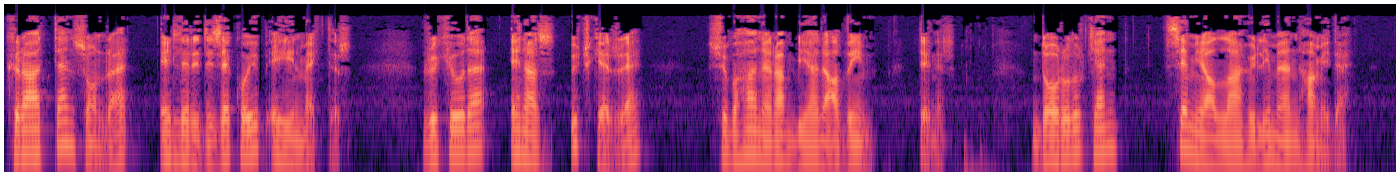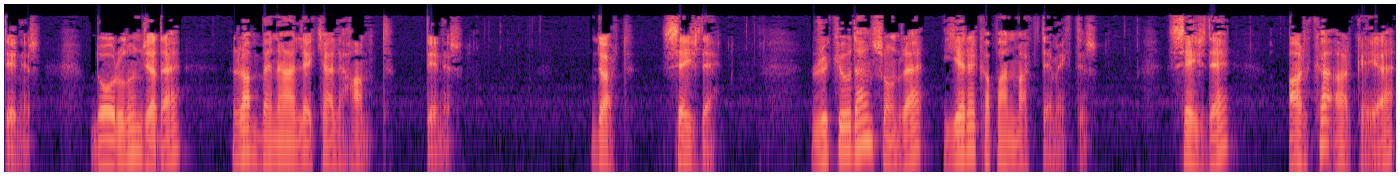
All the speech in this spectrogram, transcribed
Kıraatten sonra elleri dize koyup eğilmektir. Rükûda en az üç kere Sübhane Rabbiyel Azim denir. Doğrulurken Semiyallahu limen hamide denir. Doğrulunca da Rabbena lekel hamd denir. 4. Secde. Rükûdan sonra yere kapanmak demektir. Secde arka arkaya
